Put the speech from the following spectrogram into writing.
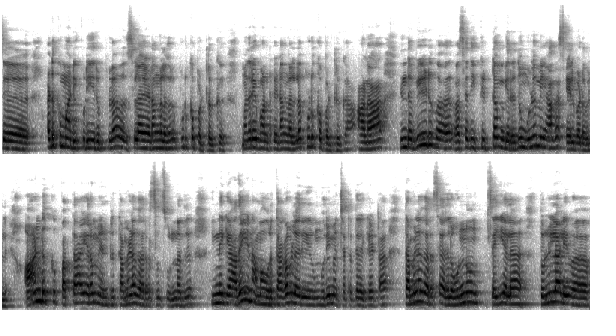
ச- அடுக்குமாடி குடியிருப்பில் சில இடங்களுக்கு கொடுக்கப்பட்டிருக்கு. மதுரை போன்ற இடங்களில் கொடுக்கப்பட்டிருக்கு. ஆனால் இந்த வீடு வ வசதி திட்டம்ங்கிறது முழுமையாக செயல்படவில்லை. ஆண்டுக்கு பத்தாயிரம் என்று தமிழக அரசு சொன்னது. இன்றைக்கி அதையும் நம்ம ஒரு தகவல் அறியும் உரிமை சட்டத்தில் கேட்டால் தமிழக அரசு அதில் ஒன்றும் செய்யலை. தொழிலாளி வ-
